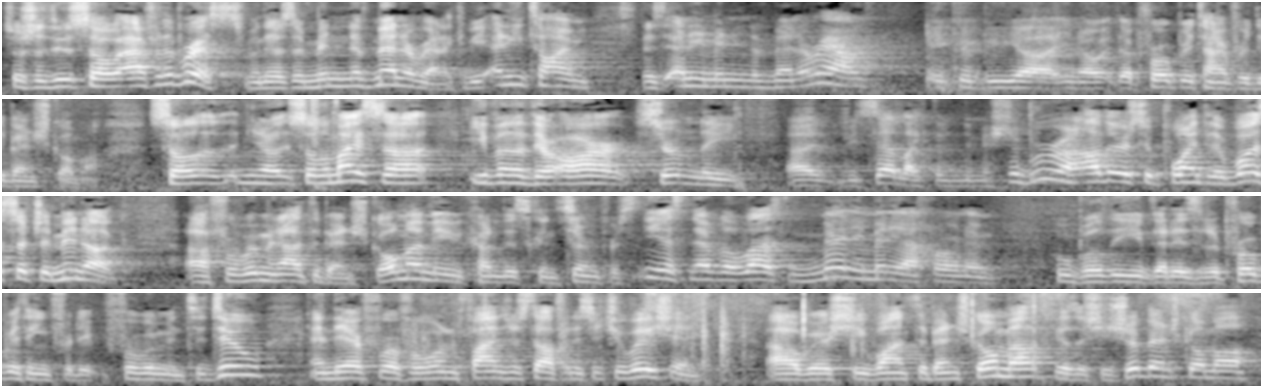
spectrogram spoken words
so she'll do so after the bris when there's a minyan of men around. It could be any time there's any minyan of men around. It could be, uh, you know, the appropriate time for the bench koma. So, you know, so lemaisa, even though there are certainly uh, we said, like the, the Mishnah Berurah and others who pointed there was such a minhag uh, for women not to bench goma, maybe kind of this concern for tznius. Nevertheless, many, many achronim who believe that is an appropriate thing for, for women to do, and therefore, if a woman finds herself in a situation uh, where she wants to bench gomel, feels like she should bench gomel,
